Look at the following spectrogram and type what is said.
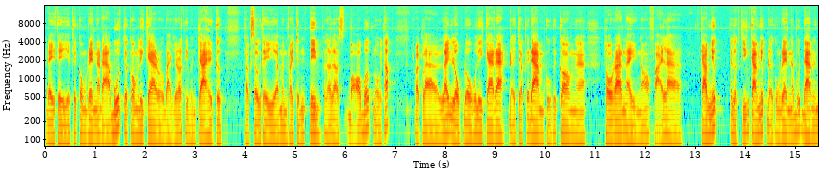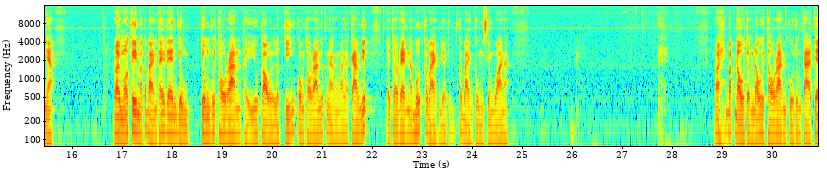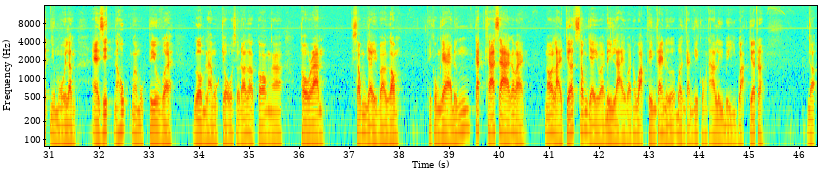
ở đây thì cái con Ren nó đã bút cho con Lika rồi các bạn. Do đó thì mình trai hơi cực. Thật sự thì ờ, mình phải chỉnh tim có thể là bỏ bớt nội thất hoặc là lấy lột đồ của Lika ra để cho cái đam của cái con à, Thora này nó phải là cao nhất cái lực chiến cao nhất để con Ren nó boost đam lên nha. Rồi mỗi khi mà các bạn thấy Ren dùng chung với Thoran thì yêu cầu là lực chiến của con Thoran lúc nào cũng phải là cao nhất để cho Ren nó boost các bạn. Giờ chúng các bạn cùng xem qua nè. Rồi bắt đầu trận đấu thì Thoran của chúng ta chết như mọi lần. Exit nó hút mục tiêu về gom lại một chỗ sau đó là con à, uh, Thoran sống dậy và gồng. Thì con gà đứng cách khá xa các bạn. Nó lại chết sống dậy và đi lại và nó quạt thêm cái nữa. Bên cạnh kia con Thali bị quạt chết rồi. Đó.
